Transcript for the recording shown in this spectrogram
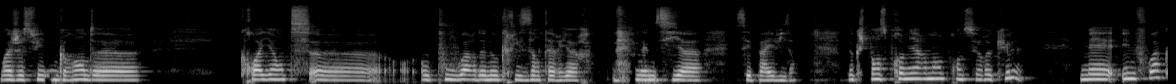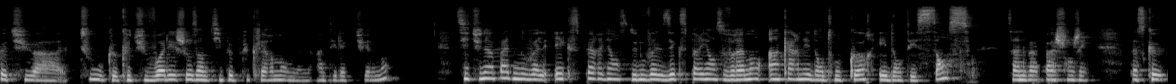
Moi, je suis une grande euh, croyante euh, au pouvoir de nos crises intérieures, même si c'est pas évident. Donc, je pense premièrement prendre ce recul, mais une fois que tu as tout, que, que tu vois les choses un petit peu plus clairement, même intellectuellement, si tu n'as pas de nouvelles expériences, de nouvelles expériences vraiment incarnées dans ton corps et dans tes sens, ça ne va pas changer. Parce que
